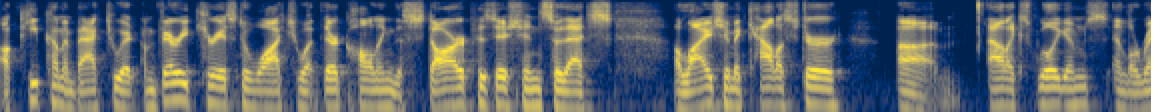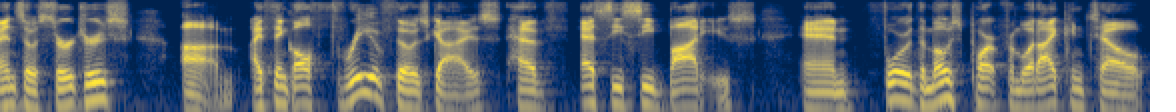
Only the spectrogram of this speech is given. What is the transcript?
I'll keep coming back to it. I'm very curious to watch what they're calling the star position. So that's Elijah McAllister, um, Alex Williams, and Lorenzo Surgers. Um, I think all three of those guys have SEC bodies. And for the most part, from what I can tell,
